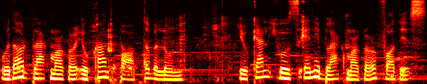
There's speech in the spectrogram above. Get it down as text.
Without black marker you can't pop the balloon. You can use any black marker for this.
